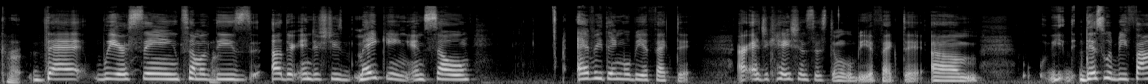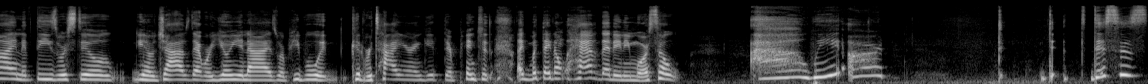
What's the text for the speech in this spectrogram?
Correct. that we are seeing some of Right. these other industries making and so everything will be affected our education system will be affected um, this would be fine if these were still you know jobs that were unionized where people would could retire and get their pensions like but they don't have that anymore so ah we are d- d- this is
